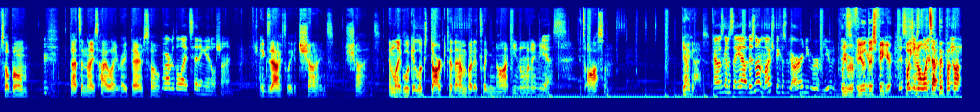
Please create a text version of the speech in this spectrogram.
So boom. That's a nice highlight right there. So Wherever the light's hitting, it'll shine. Exactly. It shines. It shines. And like look, it looks dark to them, but it's like not, you know what I mean? Yes. It's awesome. Yeah, guys. I was gonna say, yeah, there's not much because we already reviewed this we reviewed figure. this figure. This but you know what's epic about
